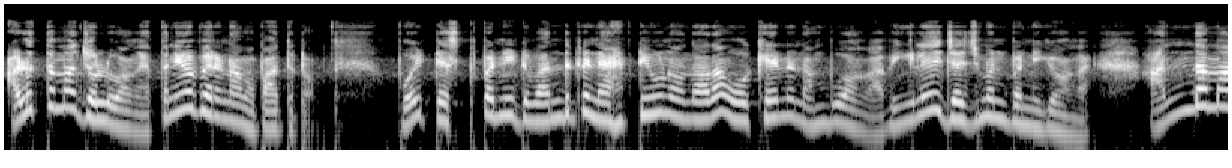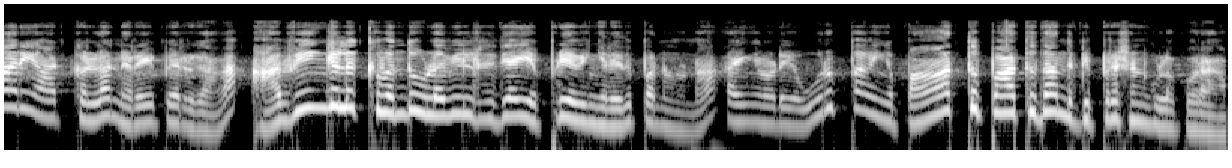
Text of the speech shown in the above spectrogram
அழுத்தமாக சொல்லுவாங்க. எத்தனையோ பேரை நாம் பார்த்துட்டோம். போய் டெஸ்ட் பண்ணிட்டு வந்துட்டு நெகட்டிவ்னு வந்தால் தான் ஓகேன்னு நம்புவாங்க. அவங்களே ஜட்ஜ்மெண்ட் பண்ணிக்குவாங்க. அந்த மாதிரி ஆட்கள்லாம் நிறைய பேர் இருக்காங்க. அவங்களுக்கு வந்து உளவியல் ரீதியாக எப்படி அவங்கள இது பண்ணணும்னா அவங்களுடைய உறுப்பை அவங்க பார்த்து பார்த்து தான் அந்த டிப்ரெஷனுக்குள்ளே போகிறாங்க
